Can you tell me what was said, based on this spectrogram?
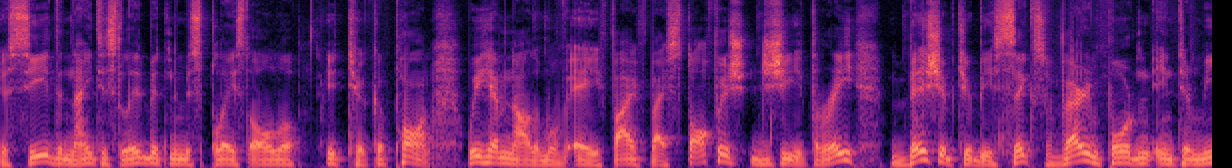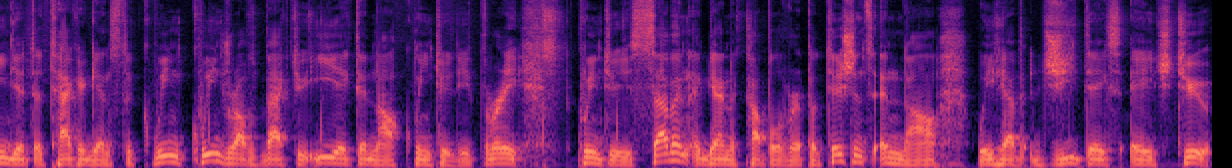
you see the knight is a little bit misplaced although it took a pawn. We have now the move a5 by Stockfish g3 bishop to b6 very important intermediate attack against the queen. Queen drops back to e8 and now queen to d3 queen to e7 again a couple of repetitions and now we have g takes h2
